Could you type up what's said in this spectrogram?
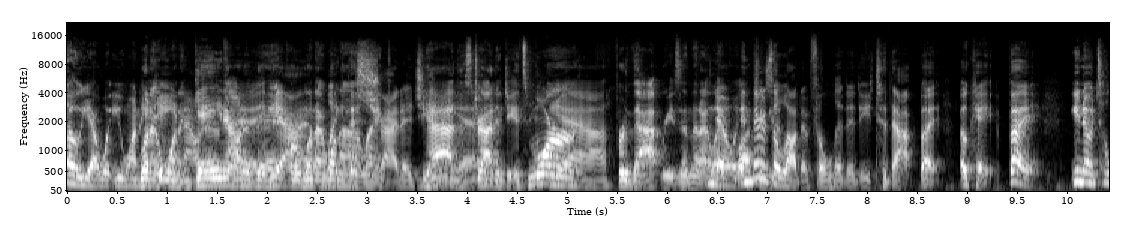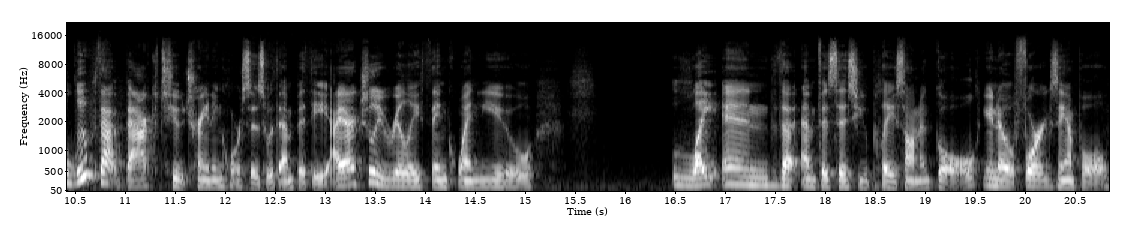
oh yeah, what you want to what gain I want to out gain out of it, yeah, or what I want like to the like strategy. Yeah, the strategy. It's more Yeah. for that reason that I like. no, and there's watching a lot of validity to that. But okay, but you know, to loop that back to training horses with empathy, I actually really think when you lighten the emphasis you place on a goal. You know, for example,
